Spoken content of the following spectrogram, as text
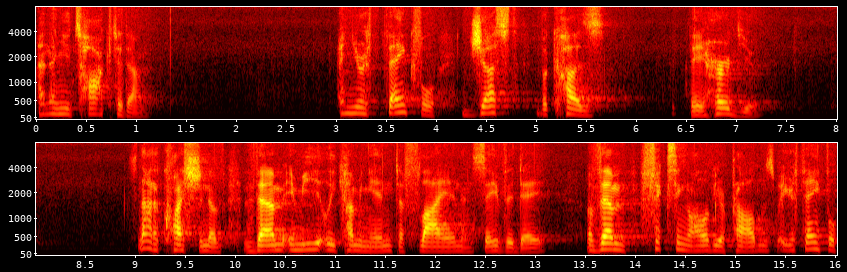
and then you talk to them. And you're thankful just because they heard you. It's not a question of them immediately coming in to fly in and save the day of them fixing all of your problems, but you're thankful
